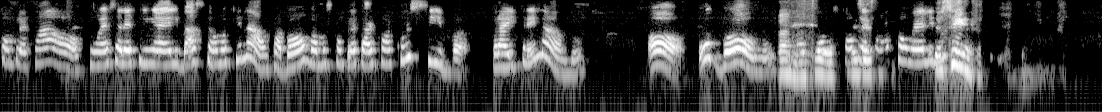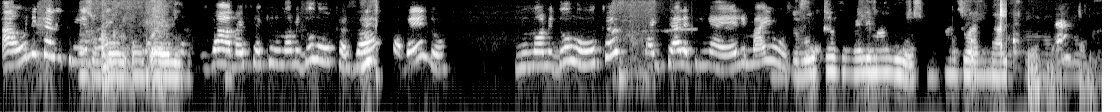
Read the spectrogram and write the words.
completar ó, com essa letrinha L bastão aqui, não, tá bom? Vamos completar com a cursiva, para ir treinando. Ó, o bolo, Matheus, vamos esse- completar com L Eu sento. A única letrinha mais bolo, usar vai ser aqui no nome do Lucas, ó. Tá vendo? No nome do Lucas vai ser a letrinha L maiúscula. Do Lucas, o L maiúsculo. Faz o L maiúsculo no nome do Lucas.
